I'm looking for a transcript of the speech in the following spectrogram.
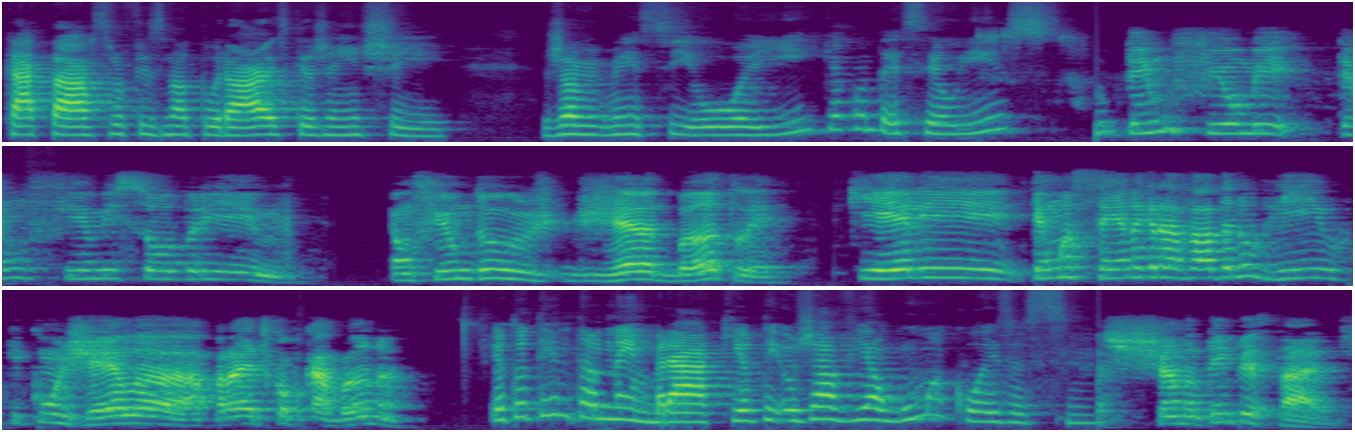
catástrofes naturais que a gente já vivenciou aí, que aconteceu isso. Tem um filme, tem um filme sobre, é um filme do Gerard Butler que ele tem uma cena gravada no Rio que congela a praia de Copacabana, Eu tô tentando lembrar aqui, eu, te- eu já vi alguma coisa assim. chama Tempestade.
